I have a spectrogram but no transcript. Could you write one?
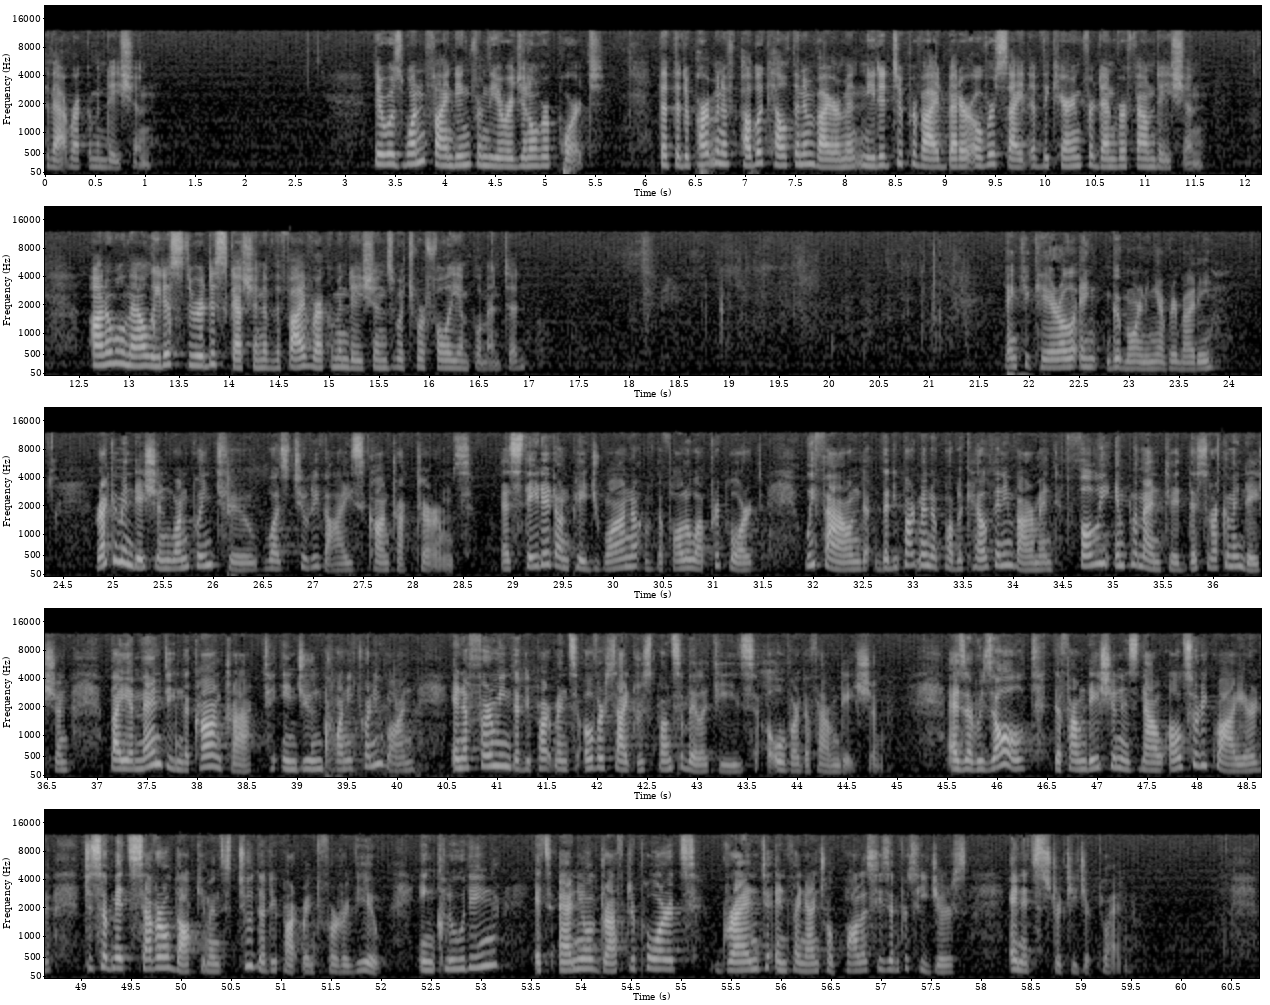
to that recommendation. There was one finding from the original report that the Department of Public Health and Environment needed to provide better oversight of the Caring for Denver Foundation. Anna will now lead us through a discussion of the five recommendations which were fully implemented. Thank you, Carol, and good morning, everybody. Recommendation 1.2 was to revise contract terms. As stated on page one of the follow up report, we found the Department of Public Health and Environment fully implemented this recommendation by amending the contract in June 2021 and affirming the department's oversight responsibilities over the foundation. As a result, the foundation is now also required to submit several documents to the department for review, including its annual draft reports, grant and financial policies and procedures, and its strategic plan.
